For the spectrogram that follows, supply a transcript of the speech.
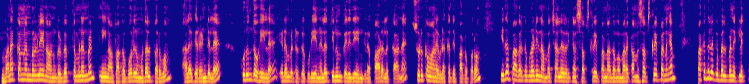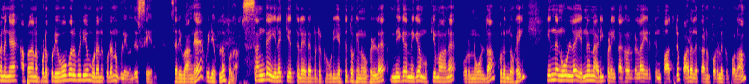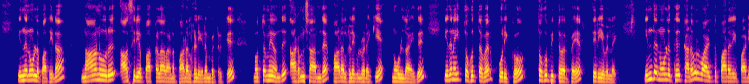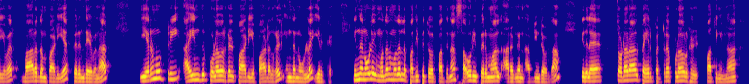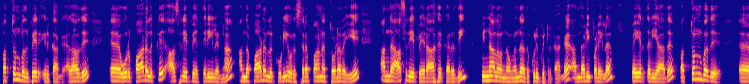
வணக்கம் நண்பர்களே நான் உங்கள் வெப் தமிழ் நண்பன். இன்னைக்கு நான் பார்க்க போகிறது முதல் பருவம் அழகு ரெண்டில். குறுந்தொகையில் இடம்பெற்றிருக்கக்கூடிய நிலத்தினும் பெரிது என்கிற பாடலுக்கான சுருக்கமான விளக்கத்தை பார்க்க போகிறோம் இதை பார்க்கறதுக்கு முன்னாடி நம்ம சேனல் வரைக்கும் சப்ஸ்கிரைப் பண்ணாதவங்க மறக்காமல் சப்ஸ்கிரைப் பண்ணுங்க. பக்கத்தில் இருக்க பெல் பண்ணி கிளிக் பண்ணுங்க. அப்போ தான் நான் போடக்கூடிய ஒவ்வொரு வீடியோவும் உடனுக்குடன் உங்களை வந்து சேரும். சரி வாங்க வீடியோக்குள்ளே போகலாம் சங்க இலக்கியத்தில் இடம்பெற்றிருக்கக்கூடிய எட்டு தொகை நூல்களில் மிக மிக முக்கியமான ஒரு நூல் தான் குறுந்தொகை. இந்த நூலில் என்னென்ன அடிப்படை தகவல்கள்லாம் இருக்குன்னு பார்த்துட்டு பாடலுக்கான பொருளுக்கு போகலாம் இந்த நூலில் பார்த்தீங்கன்னா நானூறு ஆசிரியர் பாக்களாலான பாடல்கள் இடம்பெற்றிருக்கு. மொத்தமே வந்து அகம் சார்ந்த பாடல்களை உள்ளடக்கிய நூல் தான் இது. இதனை தொகுத்தவர் பூரிக்கோ தொகுப்பித்தவர் பெயர் தெரியவில்லை. இந்த நூலுக்கு கடவுள் வாழ்த்து பாடலை பாடியவர் பாரதம் பாடிய பெருந்தேவனார். இருநூற்றி ஐந்து புலவர்கள் பாடிய பாடல்கள் இந்த நூலில் இருக்குது இந்த நூலை முதல் முதல்ல பதிப்பித்தவர் பார்த்தீங்கன்னா சௌரி பெருமாள் அரங்கன் அப்படின்றவர் தான். இதில் தொடரால் பெயர் பெற்ற புலவர்கள் பார்த்தீங்கன்னா பத்தொன்பது பேர் இருக்காங்க. அதாவது ஒரு பாடலுக்கு ஆசிரியர் பெயர் தெரியலன்னா அந்த பாடலுக்கு ஒரு சிறப்பான தொடரையே அந்த ஆசிரியர் பெயராக கருதி பின்னால் வந்தவங்க வந்து அதை குறிப்பிட்டிருக்காங்க. அந்த அடிப்படையில் பெயர் தெரியாத பத்தொன்பது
